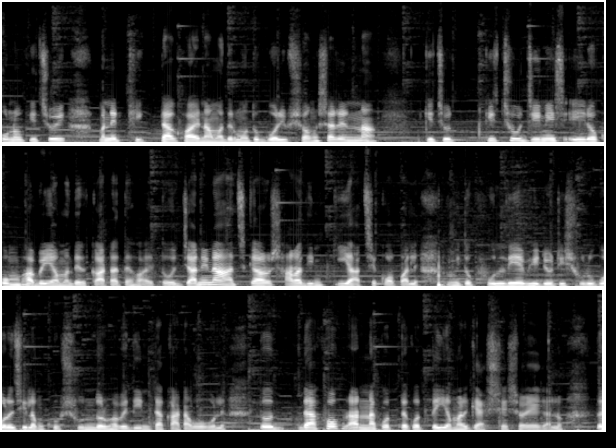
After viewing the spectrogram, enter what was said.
কোনো কিছুই মানে ঠিকঠাক হয় না, আমাদের মতো গরিব সংসারের না। কিছু কিছু জিনিস এই রকমভাবেই আমাদের কাটাতে হয়। তো জানি না আজকে আর সারাদিন কি আছে কপালে। আমি তো ফুল দিয়ে ভিডিওটি শুরু করেছিলাম, খুব সুন্দরভাবে দিনটা কাটাবো বলে। তো দেখো, রান্না করতে করতেই আমার গ্যাস শেষ হয়ে গেল। তো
